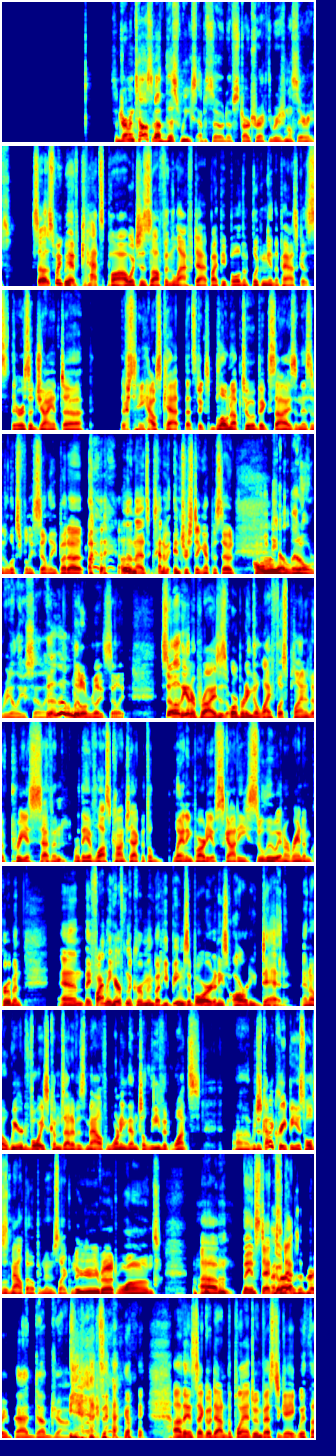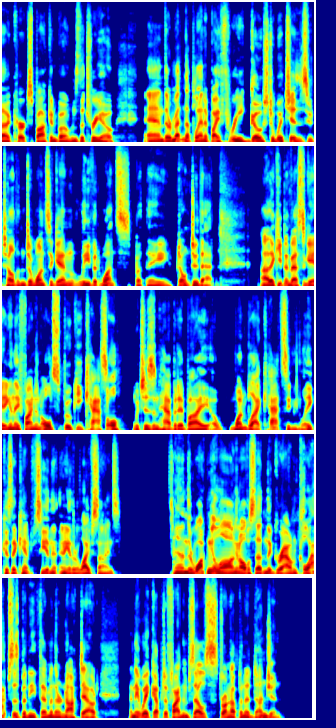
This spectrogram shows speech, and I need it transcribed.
So, German, tell us about this week's episode of Star Trek: The Original Series. So this week we have Catspaw, which is often laughed at by people looking in the past because there is a giant. Uh, there's a house cat that's blown up to a big size in this, and it looks really silly. But uh, other than that, it's kind of an interesting episode. Only a little really silly. A little really silly. So the Enterprise is orbiting the lifeless planet of Pyris 7, where they have lost contact with the landing party of Scotty, Sulu, and a random crewman. And they finally hear from the crewman, but he beams aboard and he's already dead. And a weird voice comes out of his mouth warning them to leave at once, uh, which is kind of creepy. He holds his mouth open and is like, leave at once. Um, they instead go down. it was a very bad dub job. Yeah, exactly. Uh, they instead go down to the planet to investigate with uh, Kirk, Spock, and Bones, the trio. And they're met on the planet by three ghost witches who tell them to once again leave at once, but they don't do that. Uh, they keep investigating and they find an old spooky castle, which is inhabited by a, one black cat, seemingly, because they can't see any any other life signs. And they're walking along, and all of a sudden the ground collapses beneath them and they're knocked out. And they wake up to find themselves strung up in a dungeon.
